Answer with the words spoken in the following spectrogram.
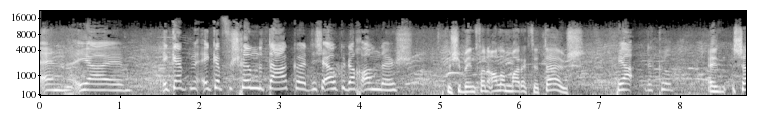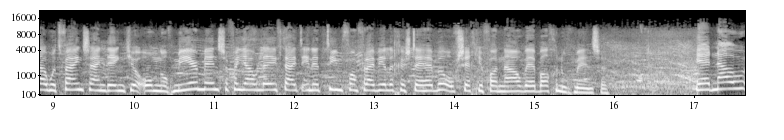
En ja, eh, ik heb, ik heb verschillende taken. Het is elke dag anders. Dus je bent van alle markten thuis. Ja, dat klopt. En zou het fijn zijn, denk je, om nog meer mensen van jouw leeftijd in het team van vrijwilligers te hebben? Of zeg je van, nou, we hebben al genoeg mensen? Ja, nou,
